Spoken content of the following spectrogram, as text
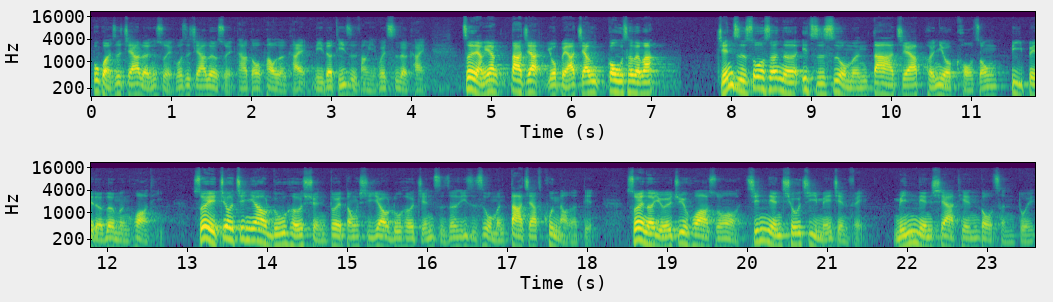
不管是加冷水或是加热水，它都泡得开，你的体脂肪也会吃得开。这两样大家有把它加入购物车的吗？减脂瘦身呢，一直是我们大家朋友口中必备的热门话题。所以，究竟要如何选对东西，要如何减脂，这一直是我们大家困扰的点。所以呢，有一句话说：“今年秋季没减肥，明年夏天肉成堆。”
